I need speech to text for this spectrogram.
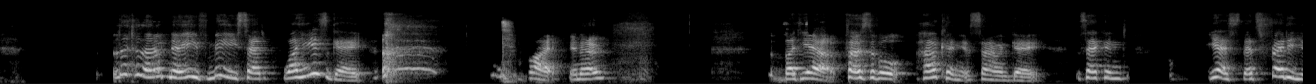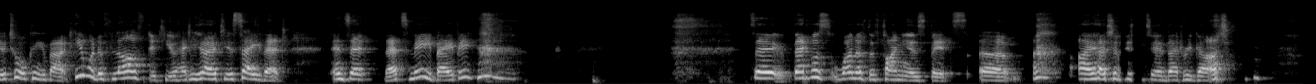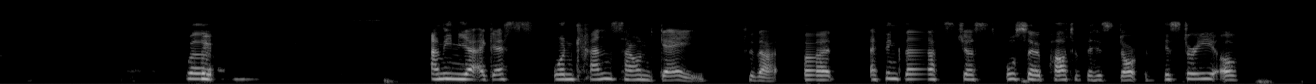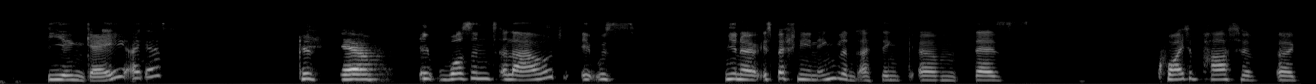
little old naive me said, Why, he is gay. Why, you know? But yeah, first of all, how can you sound gay? Second, yes, that's Freddie you're talking about. He would have laughed at you had he heard you say that and said, That's me, baby. so that was one of the funniest bits um, I had to listen to in that regard. Well, I mean, yeah, I guess one can sound gay to that, but I think that's just also part of the histor- history of being gay, I guess. Because yeah. it wasn't allowed. It was you know especially in england i think um, there's quite a part of uh,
